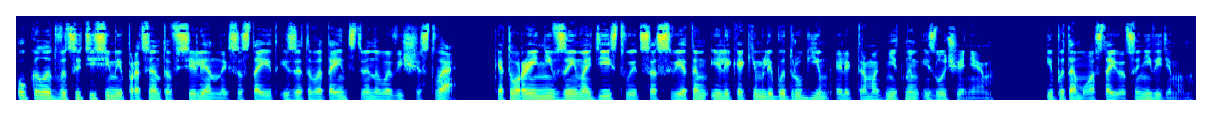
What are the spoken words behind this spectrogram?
Около 27% Вселенной состоит из этого таинственного вещества, которое не взаимодействует со светом или каким-либо другим электромагнитным излучением, и потому остается невидимым.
